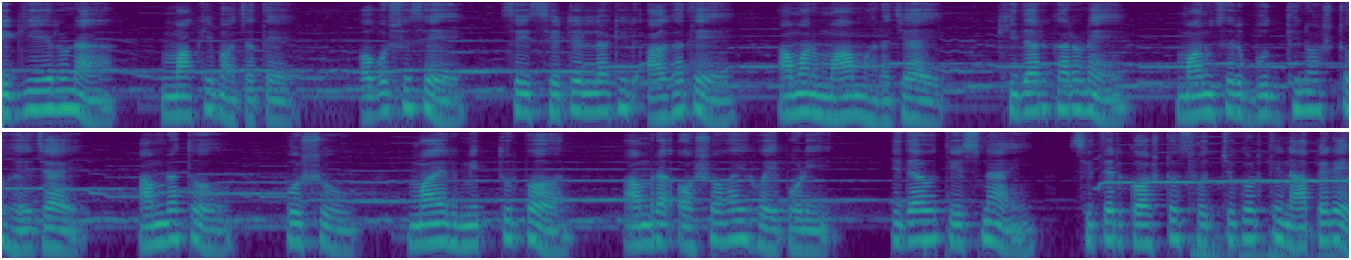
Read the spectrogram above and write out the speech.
এগিয়ে এলো না মাকে বাঁচাতে। অবশেষে সেই সেটের লাঠির আঘাতে আমার মা মারা যায়। খিদার কারণে মানুষের বুদ্ধি নষ্ট হয়ে যায়। আমরা তো পশু, মায়ের মৃত্যুর পর আমরা অসহায় হয়ে পড়ি। খিদা ও তৃষ্ণায় শীতের কষ্ট সহ্য করতে না পেরে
